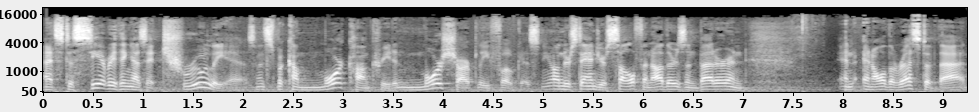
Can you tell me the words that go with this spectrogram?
And it's to see everything as it truly is. And it's to become more concrete and more sharply focused. And you understand yourself and others and better and, and, and all the rest of that.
